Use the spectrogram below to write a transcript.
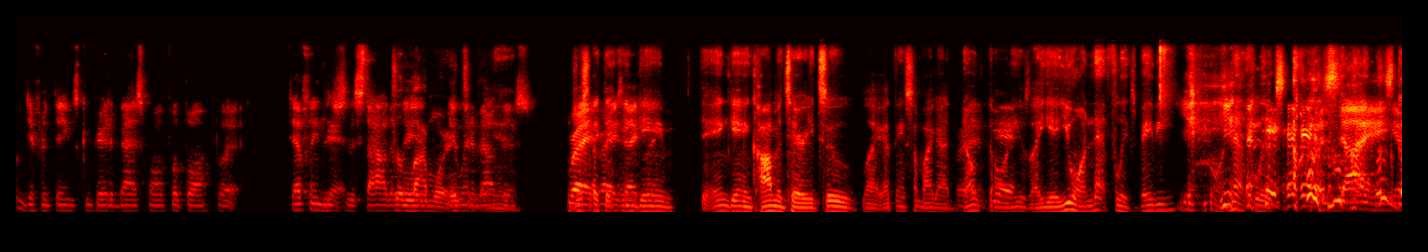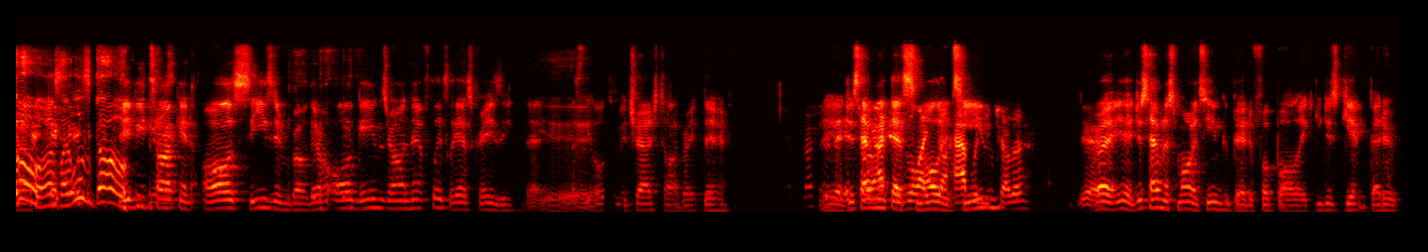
a different things compared to basketball and football, but definitely Yeah. just the style, It's the a way lot more they went about yeah. this. Just Right, like right, the exactly. in game, the in game commentary too. Like I think somebody got Right. dunked on. Yeah. He was like, "Yeah, you on Netflix, baby. Yeah. You on Yeah. Netflix." I I was was like, "Let's yeah. go." I was like, "Let's go." They be talking all season, bro. They're all games are on Netflix. Like that's crazy. That, That's the ultimate trash talk right there. Especially Yeah, the just having, like, that interactions, like, smaller they'll have with team. each other. Yeah. Right. Yeah. Just having a smaller team compared to football, like you just get better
